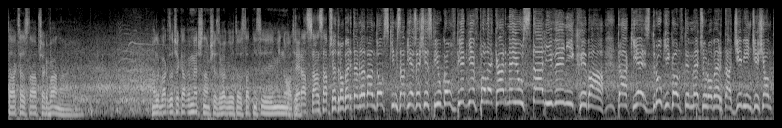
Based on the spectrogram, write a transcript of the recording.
Ta akcja została przerwana. Ale bardzo ciekawy mecz nam się zrobił te ostatnie y, O, minuty. teraz szansa przed Robertem Lewandowskim. Zabierze się z piłką, wbiegnie w pole karne i ustali wynik chyba. Tak jest, drugi gol w tym meczu Roberta, 90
